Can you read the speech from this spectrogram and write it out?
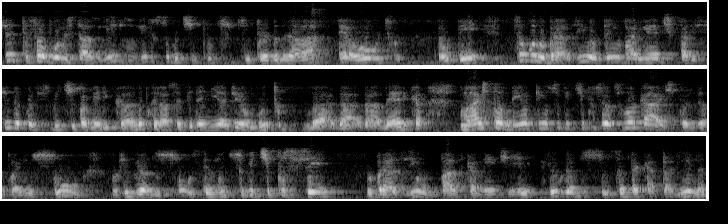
Se eu vou nos Estados Unidos, o vírus subtipo que, que predomina lá é outro é o B. Se eu vou no Brasil, eu tenho variantes parecidas com esse subtipo americano, porque nossa epidemia veio muito da, da, da, América, mas também eu tenho subtipos de outros locais. Por exemplo, aí no Sul, no Rio Grande do Sul, tem muito subtipo C, no Brasil, basicamente Rio Grande do Sul, Santa Catarina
